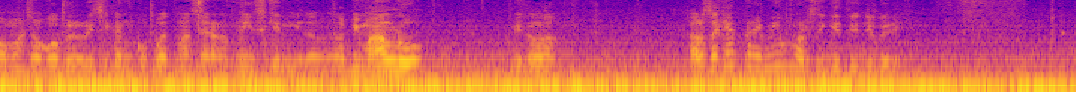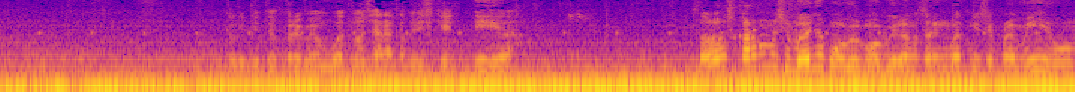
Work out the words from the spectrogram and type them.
oh masa gue beli sih kan buat masyarakat miskin gitu. Lebih malu gitu loh harusnya kayak premium harus digituin juga deh. Betul gitu premium buat masyarakat miskin. Iya. Soalnya sekarang masih banyak mobil-mobil yang sering buat ngisi premium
